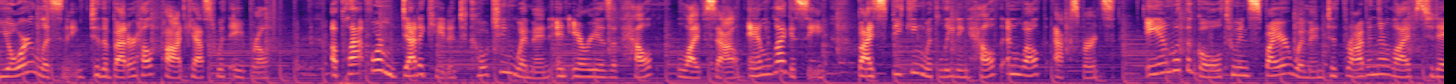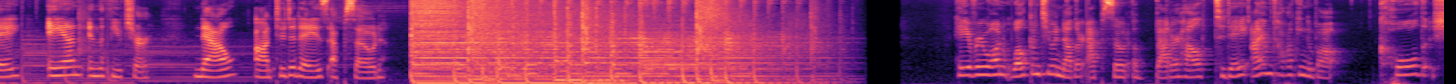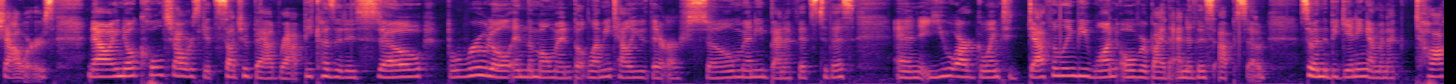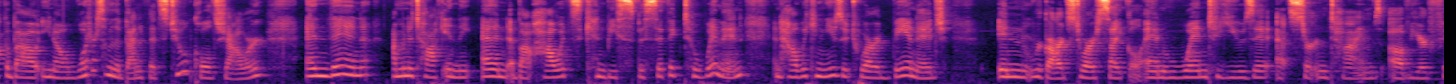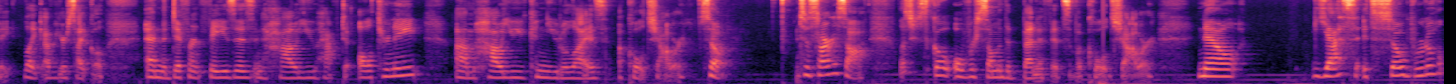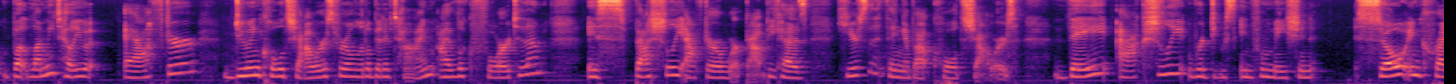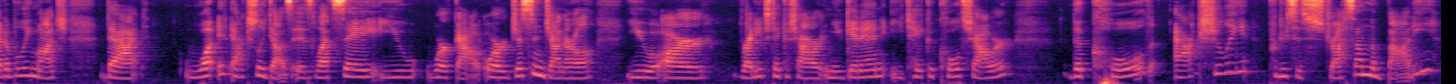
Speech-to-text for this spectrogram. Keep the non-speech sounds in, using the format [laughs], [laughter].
You're listening to the Better Health Podcast with April, a platform dedicated to coaching women in areas of health, lifestyle, and legacy by speaking with leading health and wealth experts and with the goal to inspire women to thrive in their lives today and in the future. Now, on to today's episode. Hey everyone, welcome to another episode of Better Health. Today I am talking about cold showers. Now, I know cold showers get such a bad rap because it is so brutal in the moment, but let me tell you, there are so many benefits to this, and you are going to definitely be won over by the end of this episode. So, in the beginning, I'm going to talk about, you know, what are some of the benefits to a cold shower, and then I'm going to talk in the end about how it can be specific to women and how we can use it to our advantage in regards to our cycle and when to use it at certain times of your fa- like of your cycle and the different phases and how you have to alternate um, how you can utilize a cold shower. So to start us off let's just go over some of the benefits of a cold shower. Now yes it's so brutal but let me tell you after doing cold showers for a little bit of time, I look forward to them, especially after a workout. Because here's the thing about cold showers they actually reduce inflammation so incredibly much that what it actually does is let's say you work out or just in general, you are ready to take a shower and you get in, you take a cold shower. The cold actually produces stress on the body,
